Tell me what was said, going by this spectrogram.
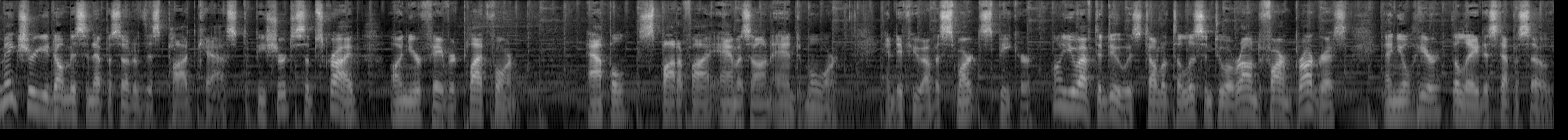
make sure you don't miss an episode of this podcast, be sure to subscribe on your favorite platform Apple, Spotify, Amazon, and more. And if you have a smart speaker, all you have to do is tell it to listen to Around Farm Progress, and you'll hear the latest episode.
